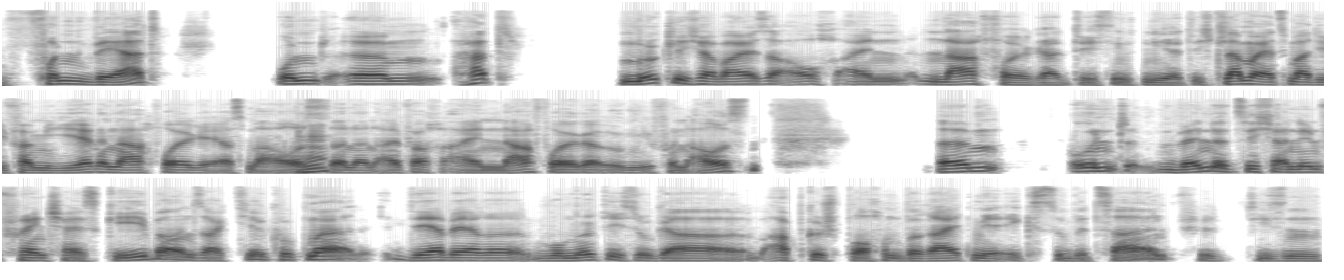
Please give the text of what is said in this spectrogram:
von Wert und ähm, hat möglicherweise auch einen Nachfolger designiert. Ich klammer jetzt mal die familiäre Nachfolge erstmal aus, mhm. sondern einfach einen Nachfolger irgendwie von außen. Ähm, und wendet sich an den Franchisegeber und sagt, hier, guck mal, der wäre womöglich sogar abgesprochen bereit, mir X zu bezahlen für diesen,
